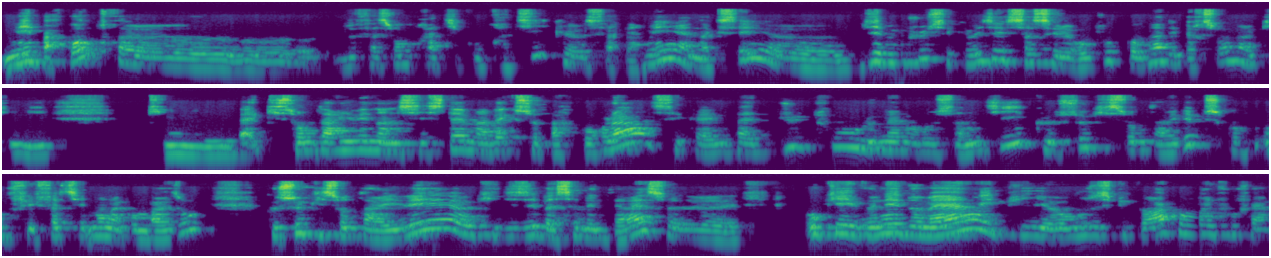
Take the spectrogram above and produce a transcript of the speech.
Mais par contre, euh, de façon pratico-pratique, ça permet un accès euh, bien plus sécurisé. Ça, c'est les retours qu'on a des personnes qui, bah, qui, sont arrivés dans le système avec ce parcours-là, c'est quand même pas du tout le même ressenti que ceux qui sont arrivés, puisqu'on fait facilement la comparaison, que ceux qui sont arrivés, euh, qui disaient bah, ça m'intéresse, euh, ok, venez demain et puis euh, on vous expliquera comment il faut faire.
